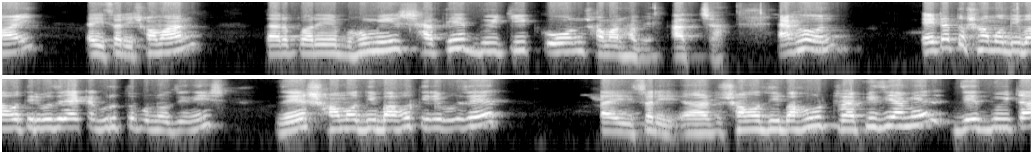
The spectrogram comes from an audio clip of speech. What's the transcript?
নয়, এই সরি সমান। তারপরে ভূমির সাথে দুইটি কোণ সমান হবে। আচ্ছা এখন এটা তো সমদিবাহ ত্রিভুজের একটা গুরুত্বপূর্ণ জিনিস যে সমদিবাহ ত্রিভুজের এই সরি সমদ্বিবাহু ট্রাপিজিয়ামের যে দুইটা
